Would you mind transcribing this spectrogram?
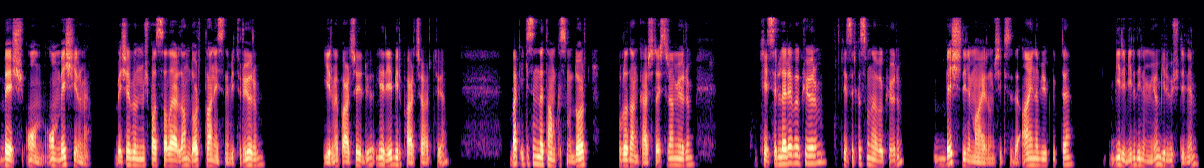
5, 10, 15, 20. 5'e bölünmüş pastalardan 4 tanesini bitiriyorum. 20 parça ediyor. Geriye bir parça artıyor. Bak ikisinin de tam kısmı 4. Buradan karşılaştıramıyorum. Kesirlere bakıyorum. Kesir kısmına bakıyorum. 5 dilime ayrılmış ikisi de. Aynı büyüklükte. Biri 1 dilim yiyor, biri 3 dilim.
